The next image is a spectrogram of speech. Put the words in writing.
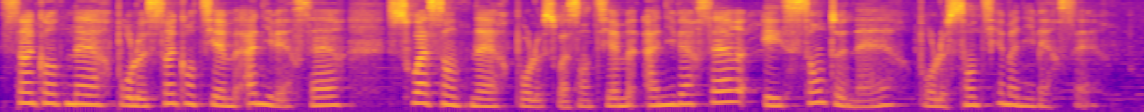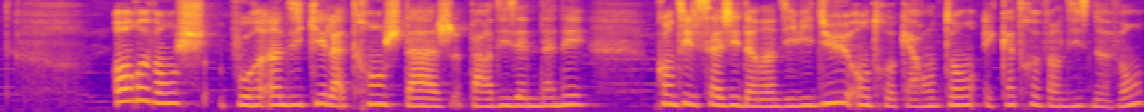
cinquantenaire pour le cinquantième anniversaire, soixantenaire pour le soixantième anniversaire et centenaire pour le centième anniversaire. En revanche, pour indiquer la tranche d'âge par dizaine d'années, quand il s'agit d'un individu entre 40 ans et 99 ans,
